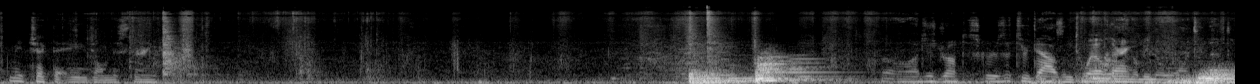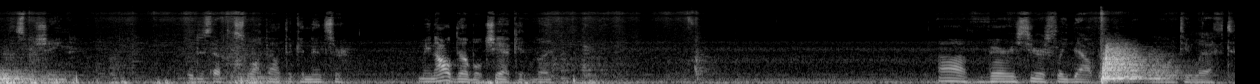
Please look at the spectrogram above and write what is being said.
Let me check the age on this thing. Oh, I just dropped the screws. It's 2012. There ain't gonna be no warranty left on this machine. We'll just have to swap out the condenser. I mean, I'll double check it, but I very seriously doubt that warranty left.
